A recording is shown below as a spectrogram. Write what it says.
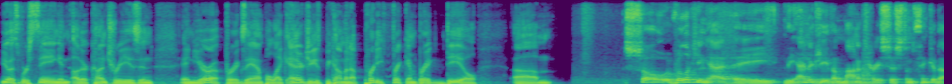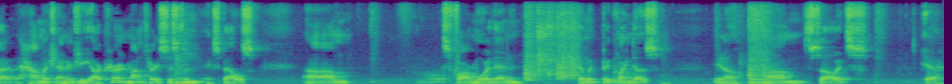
you know, as we're seeing in other countries in in Europe, for example, like energy is becoming a pretty freaking big deal. Um, so if we're looking at a the energy of a monetary system, think about how much energy our current monetary system expels. Um, it's far more than than what Bitcoin does. You know, um, so it's yeah.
